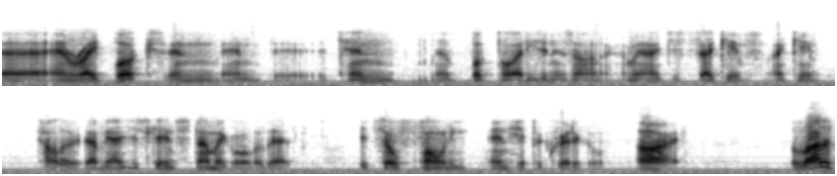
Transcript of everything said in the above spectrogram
uh, and write books and and uh, attend uh, book parties in his honor. I mean, I just I can't I can't tolerate. I mean, I just can't stomach all of that. It's so phony and hypocritical. All right. A lot of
